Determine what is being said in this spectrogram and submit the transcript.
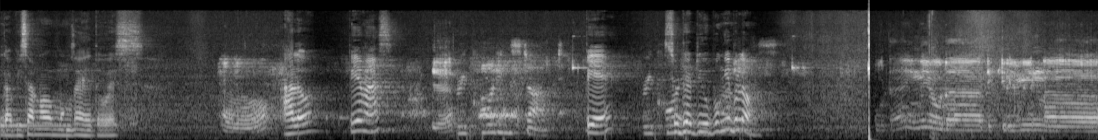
Nggak bisa ngomong saya itu wes. Halo, Halo, piye mas? ya. Recording stopped. Piye? Recording Sudah dihubungi belum? Udah ini udah dikirimin eh,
